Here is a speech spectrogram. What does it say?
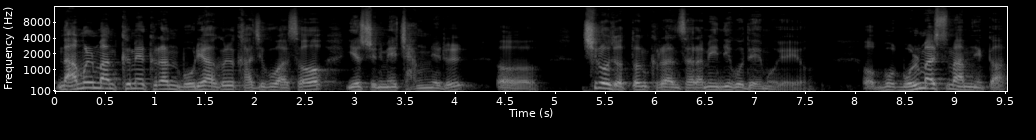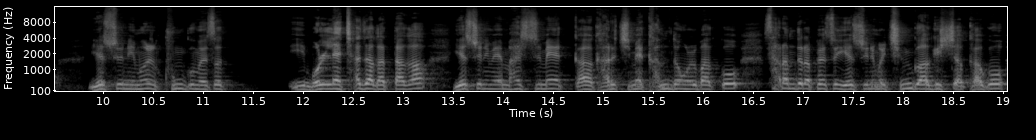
남을 만큼의 그런 모략을 가지고 와서 예수님의 장례를 어, 치러줬던 그러한 사람이 니고데모예요. 어, 뭐, 뭘 말씀합니까? 예수님을 궁금해서 이 몰래 찾아갔다가 예수님의 말씀에 가- 가르침에 감동을 받고 사람들 앞에서 예수님을 증거하기 시작하고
